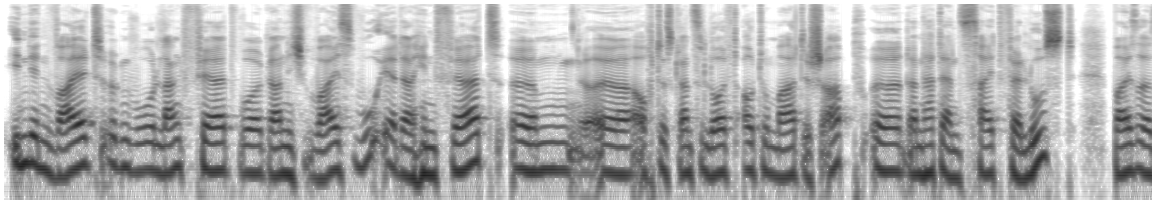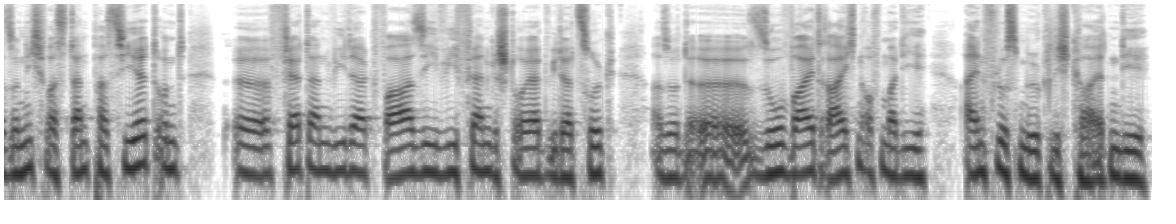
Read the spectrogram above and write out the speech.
in den Wald irgendwo langfährt, wo er gar nicht weiß, wo er dahin fährt. Ähm, äh, auch das Ganze läuft automatisch ab. Äh, dann hat er einen Zeitverlust, weiß also nicht, was dann passiert und äh, fährt dann wieder quasi wie ferngesteuert wieder zurück. Also äh, so weit reichen offenbar die Einflussmöglichkeiten, die,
